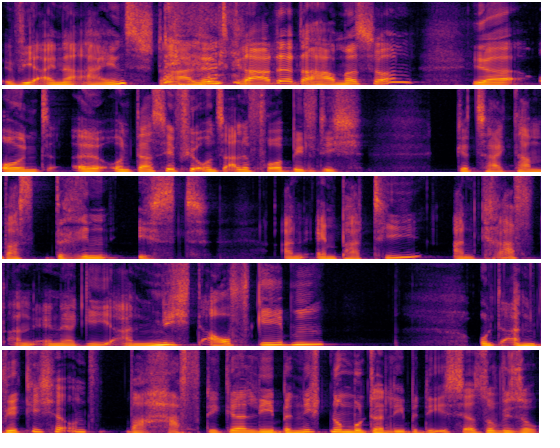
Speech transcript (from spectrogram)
wie eine Eins, strahlend gerade, da haben wir es schon. Ja, und, äh, und dass Sie für uns alle vorbildlich gezeigt haben, was drin ist an Empathie, an Kraft, an Energie, an Nicht-Aufgeben und an wirklicher und wahrhaftiger Liebe. Nicht nur Mutterliebe, die ist ja sowieso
